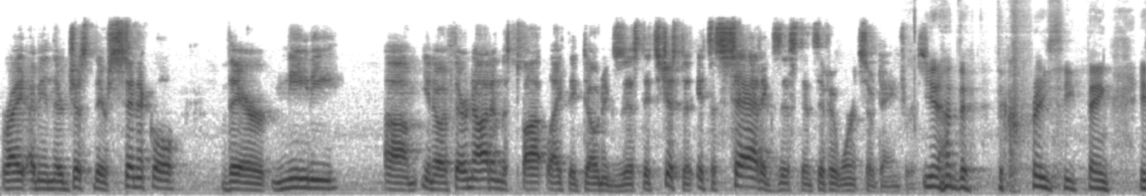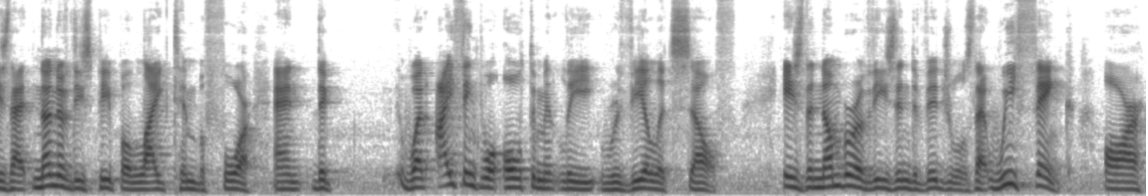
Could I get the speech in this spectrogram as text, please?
Right. I mean, they're just they're cynical. They're needy. Um, you know, if they're not in the spotlight, they don't exist. It's just a, it's a sad existence if it weren't so dangerous. You know, the the crazy thing is that none of these people liked him before, and the what I think will ultimately reveal itself is the number of these individuals that we think are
